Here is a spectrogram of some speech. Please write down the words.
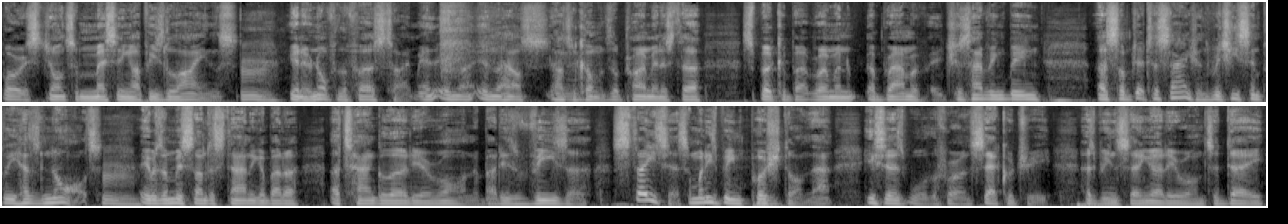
Boris Johnson messing up his lines. Mm. You know, not for the first time in, in the in the House House mm. of hmm. Commons. The Prime Minister spoke about Roman Abramovich as having been uh, subject to sanctions, which he simply has not. Mm. It was a misunderstanding about a, a tangle earlier on about his visa status, and when he's been pushed on that, he says, "Well, the Foreign Secretary has been saying earlier on today,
